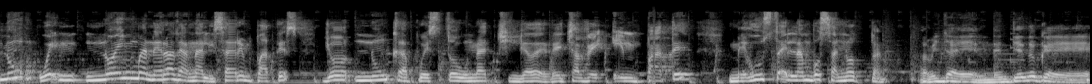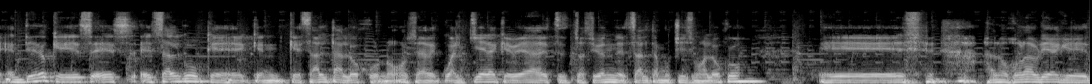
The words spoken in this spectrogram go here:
No, güey, no hay manera de analizar empates. Yo nunca he puesto una chingada derecha de empate. Me gusta el ambos anotan. A mí también, entiendo que, entiendo que es, es, es algo que, que, que, salta al ojo, ¿no? O sea, de cualquiera que vea esta situación le salta muchísimo al ojo. Eh, a lo mejor habría que.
